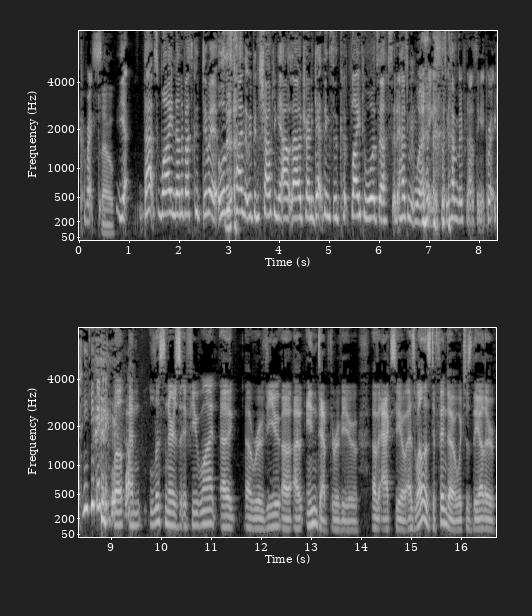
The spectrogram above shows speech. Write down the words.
correct. So Yeah, that's why none of us could do it. All this time that we've been shouting it out loud, trying to get things to fly towards us, and it hasn't been working. It's because we haven't been pronouncing it correctly. well, and listeners, if you want a, a review, uh, an in-depth review of Axio, as well as Diffindo, which is the other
